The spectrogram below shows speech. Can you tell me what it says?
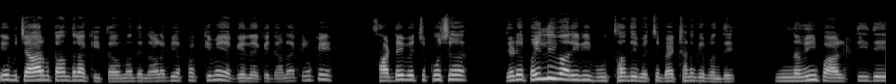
ਇਹ ਵਿਚਾਰ ਵਟਾਂਦਰਾ ਕੀਤਾ ਉਹਨਾਂ ਦੇ ਨਾਲ ਵੀ ਆਪਾਂ ਕਿਵੇਂ ਅੱਗੇ ਲੈ ਕੇ ਜਾਣਾ, ਕਿਉਂਕਿ ਸਾਡੇ ਵਿੱਚ ਕੁਝ ਜਿਹੜੇ ਪਹਿਲੀ ਵਾਰੀ ਵੀ ਬੂਥਾਂ ਦੇ ਵਿੱਚ ਬੈਠਣਗੇ ਬੰਦੇ, ਨਵੀਂ ਪਾਰਟੀ ਦੇ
